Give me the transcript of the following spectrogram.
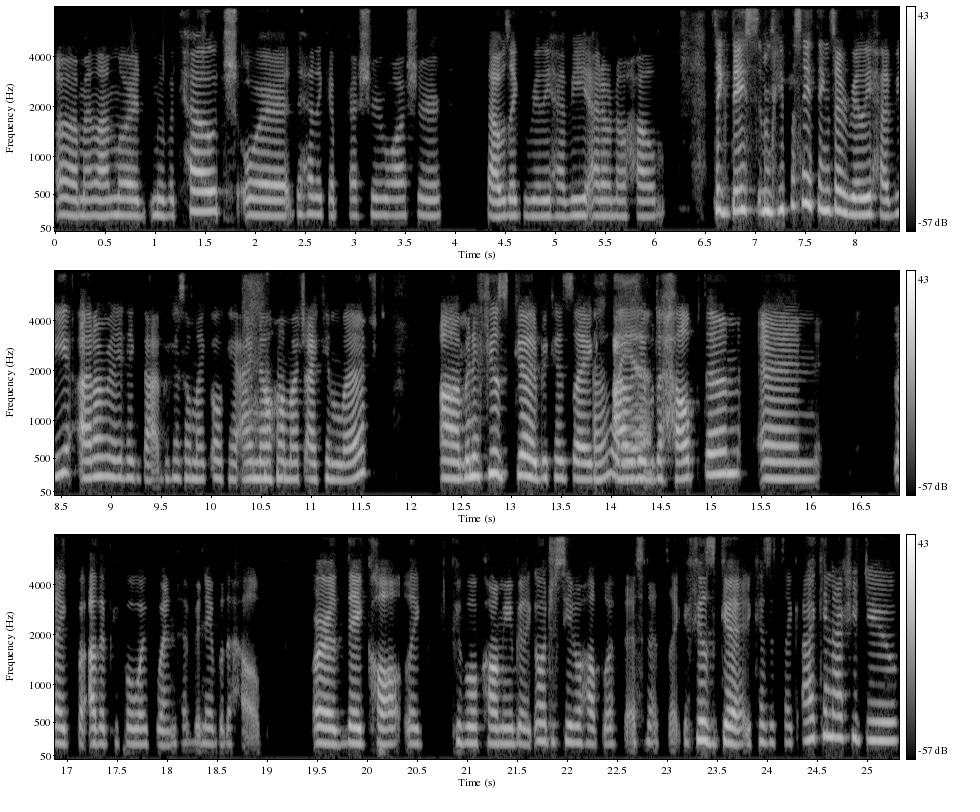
uh my landlord move a couch or they had like a pressure washer that was like really heavy. I don't know how it's like they when people say things are really heavy, I don't really think that because I'm like, okay, I know how much I can lift. Um, and it feels good because like Oh, I was yeah. able to help them and like but other people like wouldn't have been able to help. Or they call like people will call me and be like, "Oh, Justine will help lift this," and it's like it feels good because it's like I can actually do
